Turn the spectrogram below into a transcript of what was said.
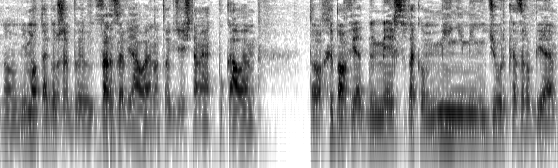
No, mimo tego, że były zardzewiałe, no to gdzieś tam jak pukałem, to chyba w jednym miejscu taką mini, mini dziurkę zrobiłem,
